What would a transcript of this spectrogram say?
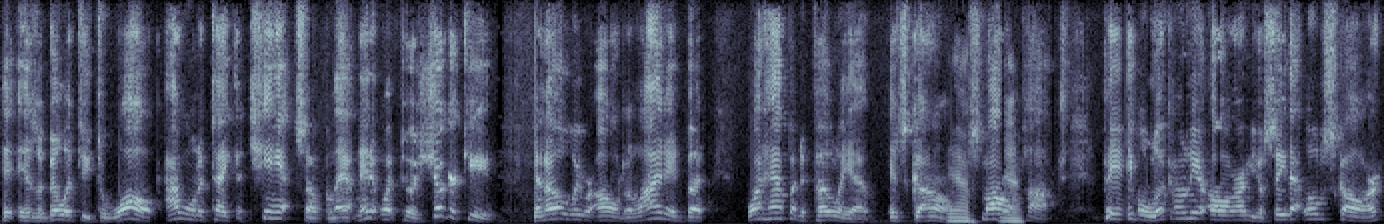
his ability to walk, I want to take a chance on that. And then it went to a sugar cube. And oh, we were all delighted, but what happened to polio? It's gone. Yeah, Smallpox. Yeah. People look on your arm, you'll see that little scar.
